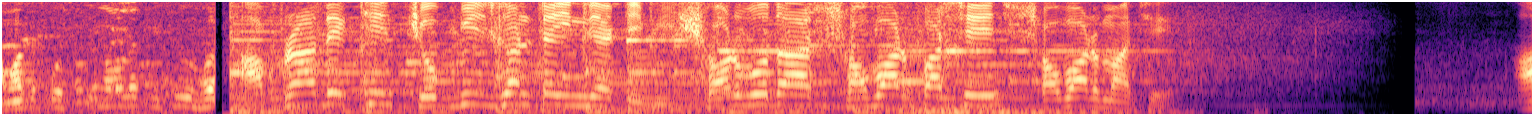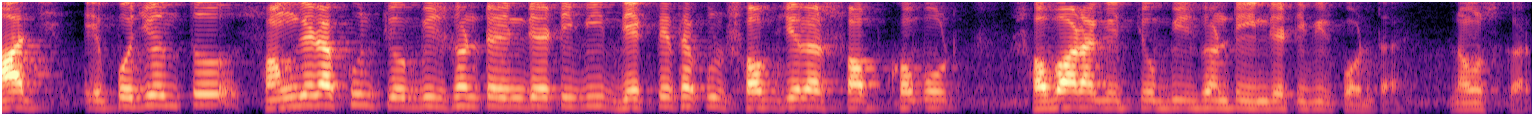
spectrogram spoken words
আমাদের পশ্চিমবাংলা কিছু আপনারা দেখছেন চব্বিশ ঘণ্টা ইন্ডিয়া টিভি সর্বদা সবার পাশে সবার মাঝে। আজ এ পর্যন্ত সঙ্গে রাখুন চব্বিশ ঘণ্টা ইন্ডিয়া টিভি দেখতে থাকুন সব জেলার সব খবর সবার আগে চব্বিশ ঘণ্টা ইন্ডিয়া টিভির পর্দায়। নমস্কার।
